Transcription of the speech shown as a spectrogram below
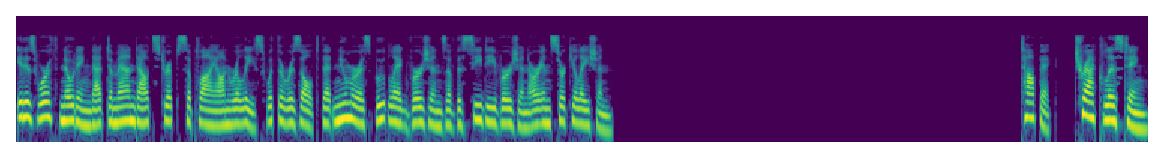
It is worth noting that demand outstripped supply on release with the result that numerous bootleg versions of the CD version are in circulation. Topic. Track listing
